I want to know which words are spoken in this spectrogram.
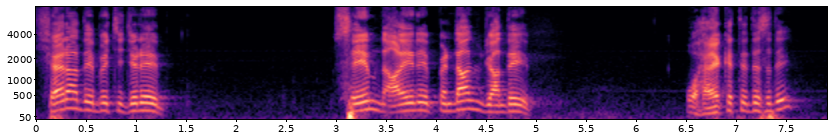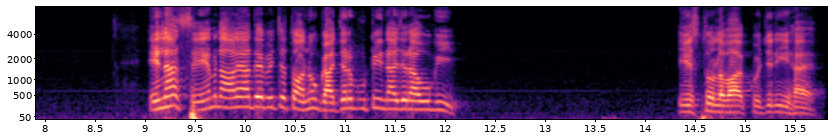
ਸ਼ਹਿਰਾਂ ਦੇ ਵਿੱਚ ਜਿਹੜੇ ਸੇਮ ਨਾਲੇ ਨੇ, ਪਿੰਡਾਂ ਨੂੰ ਜਾਂਦੇ, ਉਹ ਹੈ ਕਿੱਥੇ ਦਿਸਦੇ? ਇਹਨਾਂ ਸੇਮ ਨਾਲਿਆਂ ਦੇ ਵਿੱਚ ਤੁਹਾਨੂੰ ਗਾਜਰ ਬੂਟੀ ਨਜ਼ਰ ਆਊਗੀ। ਇਸ ਤੋਂ ਇਲਾਵਾ ਕੁਝ ਨਹੀਂ ਹੈ।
